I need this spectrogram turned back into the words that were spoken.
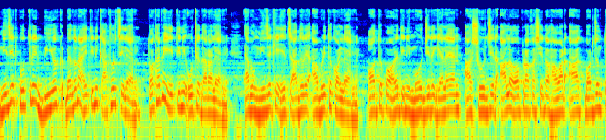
নিজের পুত্রের বিয়োগ বেদনায় তিনি কাতর ছিলেন, তথাপি তিনি উঠে দাঁড়ালেন এবং নিজেকে চাদরে আবৃত করলেন। অতপর তিনি মসজিদে গেলেন আর সূর্যের আলো প্রকাশিত হওয়ার আগ পর্যন্ত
